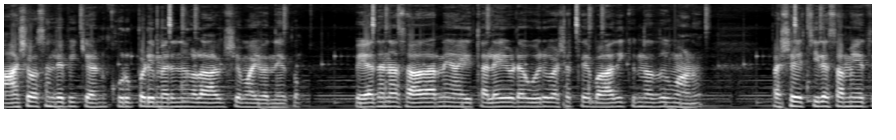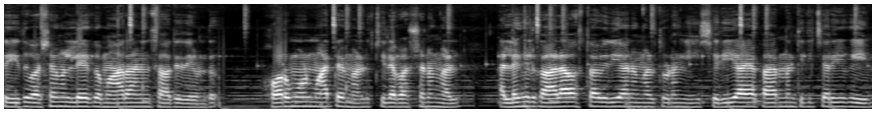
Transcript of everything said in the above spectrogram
ആശ്വാസം ലഭിക്കാൻ കുറുപ്പടി മരുന്നുകൾ ആവശ്യമായി വന്നേക്കും. വേദന സാധാരണയായി തലയുടെ ഒരു വശത്തെ ബാധിക്കുന്നതുമാണ്. പക്ഷേ ചില സമയത്ത് ഇത് വശങ്ങളിലേക്ക് മാറാനും സാധ്യതയുണ്ട്. ഹോർമോൺ മാറ്റങ്ങൾ ചില ഭക്ഷണങ്ങൾ അല്ലെങ്കിൽ കാലാവസ്ഥാ വ്യതിയാനങ്ങൾ തുടങ്ങി ശരിയായ കാരണം തിരിച്ചറിയുകയും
